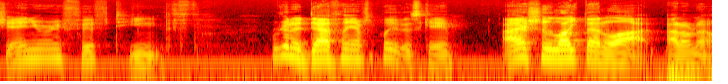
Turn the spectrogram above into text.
January 15th. We're going to definitely have to play this game. I actually like that a lot. I don't know.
